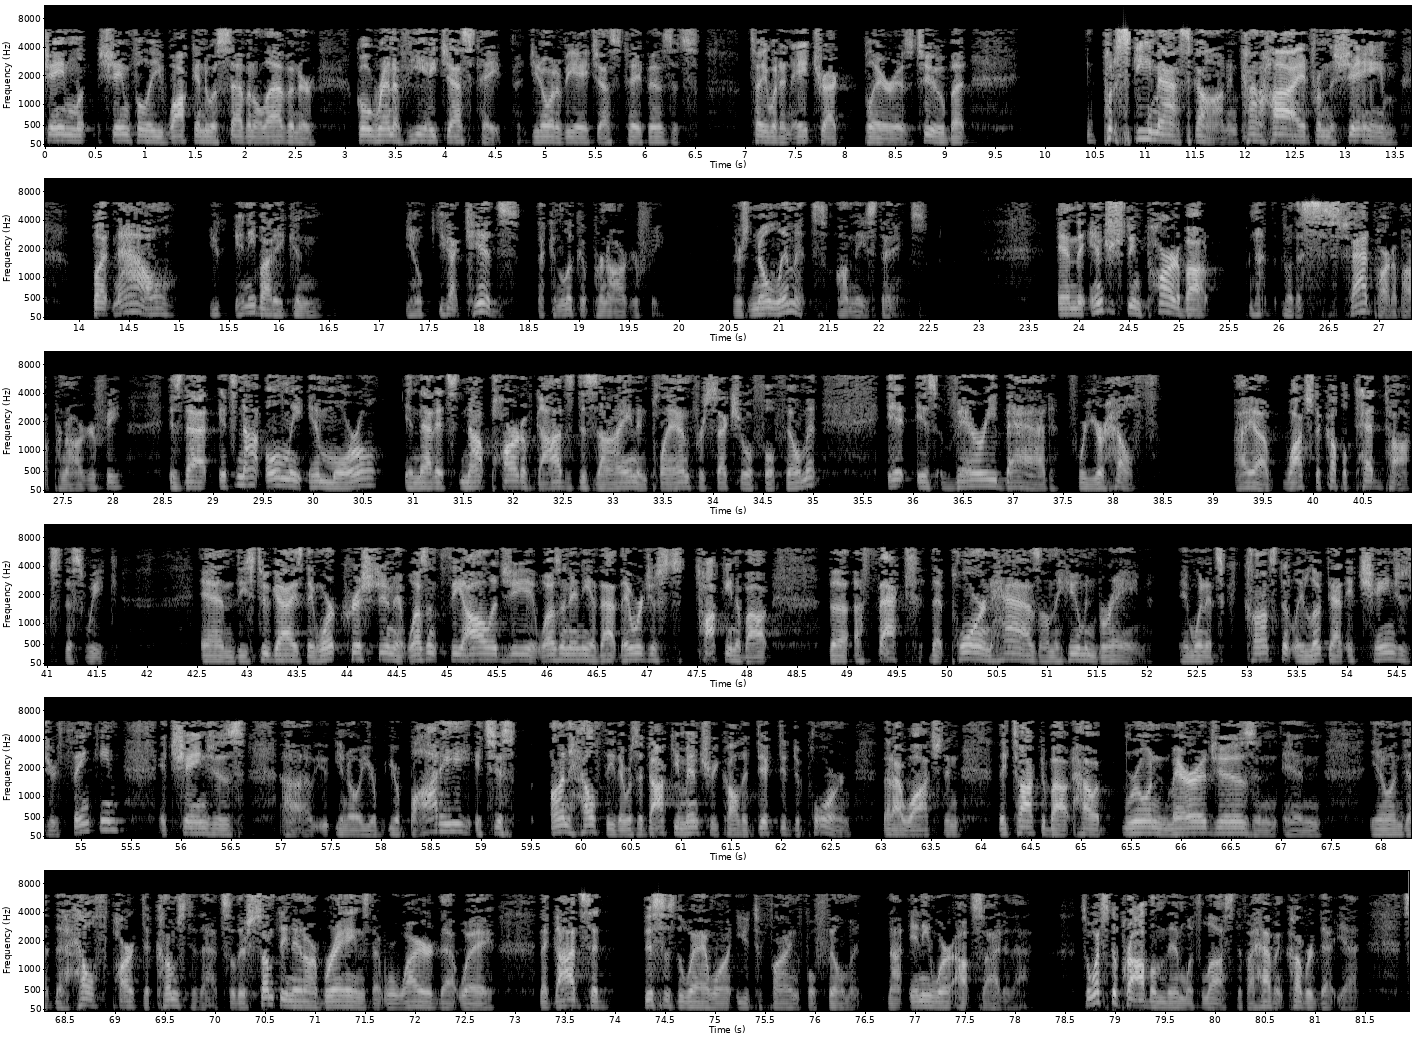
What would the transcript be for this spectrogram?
shame, shamefully walk into a 7-Eleven or go rent a VHS tape. Do you know what a VHS tape is? It's I'll tell you what an 8-track player is too, but put a ski mask on and kind of hide from the shame. But now you, anybody can you know, you got kids that can look at pornography. There's no limits on these things. And the interesting part about, well, the sad part about pornography is that it's not only immoral in that it's not part of God's design and plan for sexual fulfillment, it is very bad for your health. I uh, watched a couple TED Talks this week. And these two guys, they weren't Christian. It wasn't theology. It wasn't any of that. They were just talking about the effect that porn has on the human brain. And when it's constantly looked at, it changes your thinking. It changes, uh, you, you know, your, your body. It's just unhealthy. There was a documentary called Addicted to Porn that I watched and they talked about how it ruined marriages and, and you know, and the, the health part that comes to that. So there's something in our brains that we're wired that way that God said, this is the way I want you to find fulfillment, not anywhere outside of that. So what's the problem then with lust if I haven't covered that yet?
